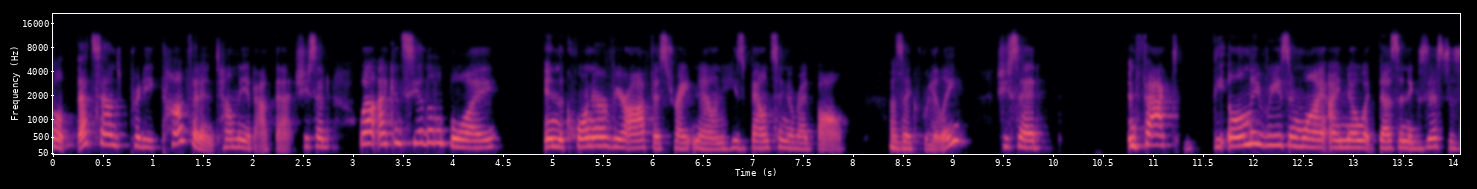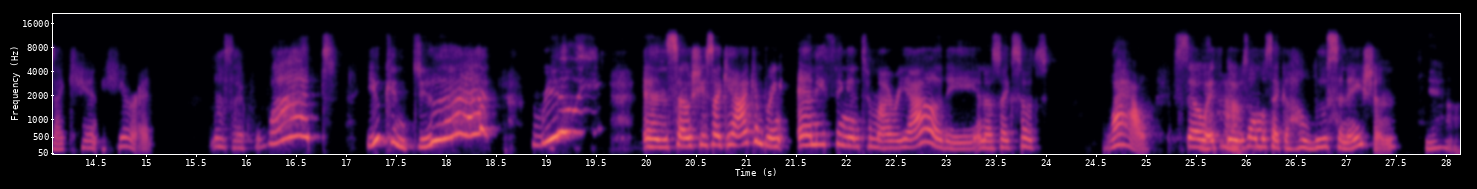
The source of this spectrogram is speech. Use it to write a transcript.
well, that sounds pretty confident. Tell me about that. She said, Well, I can see a little boy in the corner of your office right now, and he's bouncing a red ball. I was Hmm. like, Really? She said, In fact, the only reason why I know it doesn't exist is I can't hear it. And I was like, What? You can do that? Really? And so she's like, Yeah, I can bring anything into my reality. And I was like, So it's wow. So it, it was almost like a hallucination Yeah.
